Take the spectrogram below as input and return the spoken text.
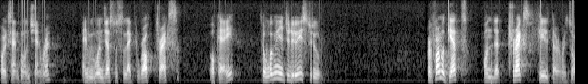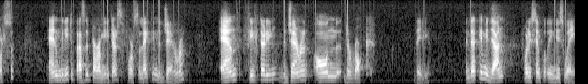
for example, on genre, and we want just to select rock tracks. Okay. So what we need to do is to perform a get on the tracks filter resource, and we need to pass the parameters for selecting the genre and filtering the genre on the rock value. And that can be done, for example, in this way.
